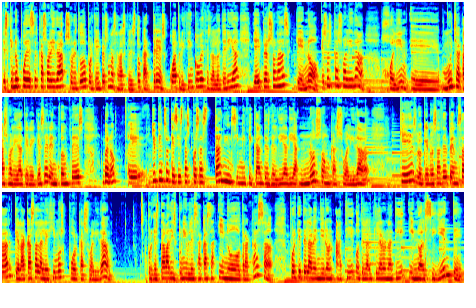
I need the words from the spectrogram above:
es que no puede ser casualidad, sobre todo porque hay personas a las que les toca 3, 4 y 5 veces la lotería y hay personas que no. ¿Eso es casualidad? Jolín, eh, mucha casualidad tiene que ser. Entonces, bueno, eh, yo pienso que si estas cosas tan insignificantes del día a día no son casualidad, ¿qué es lo que nos hace pensar que la casa la elegimos por casualidad? Porque estaba disponible esa casa y no otra casa, porque te la vendieron a ti o te la alquilaron a ti y no al siguiente,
